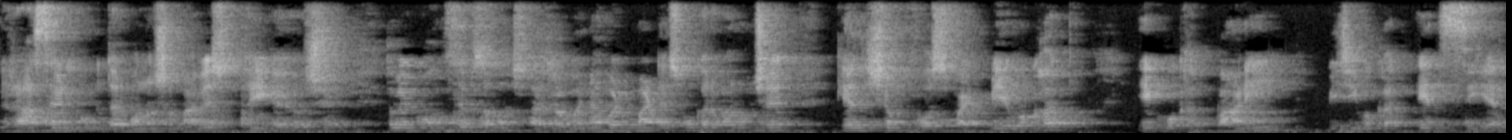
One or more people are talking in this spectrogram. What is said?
રાસાયણિક ગુણધર્મોનો સમાવેશ થઈ ગયો છે. તમે કોન્સેપ્ટ સમજતા જાઓ. બનાવટ માટે શું કરવાનું છે? કેલ્શિયમ ફોસ્ફાઇડ બે વખત, એક વખત પાણી, બીજી વખત HCl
